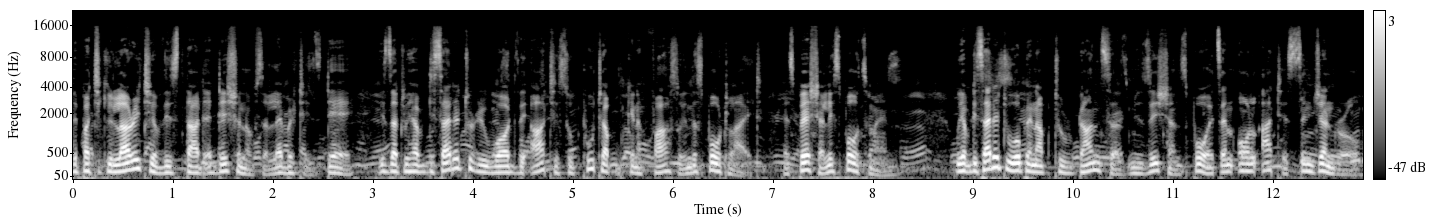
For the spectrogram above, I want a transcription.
The particularity of this third edition of Celebrities Day is that we have decided to reward the artists who put up Burkina Faso in the spotlight, especially sportsmen. We have decided to open up to dancers, musicians, poets, and all artists in general.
